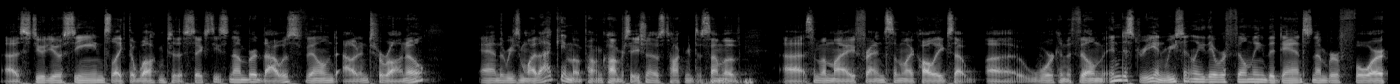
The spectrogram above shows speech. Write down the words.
Uh, studio scenes like the Welcome to the 60s number, that was filmed out in Toronto. And the reason why that came up on conversation, I was talking to some of uh, some of my friends, some of my colleagues that uh, work in the film industry, and recently they were filming the dance number for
